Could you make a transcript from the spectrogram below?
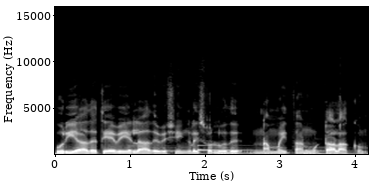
புரியாத தேவையில்லாத விஷயங்களை சொல்வது நம்மைத்தான் முட்டாளாக்கும்.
